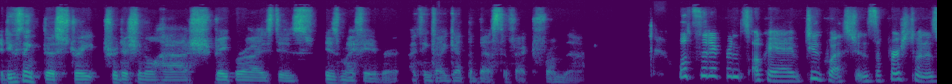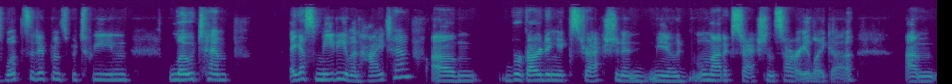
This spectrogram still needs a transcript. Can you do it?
I do think the straight traditional hash vaporized is is my favorite. I think I get the best effect from that. What's the difference? Okay, I have two questions. The first one is what's the difference between low temp, I guess medium and high temp, um, regarding extraction and you know, well not extraction, sorry, like a um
